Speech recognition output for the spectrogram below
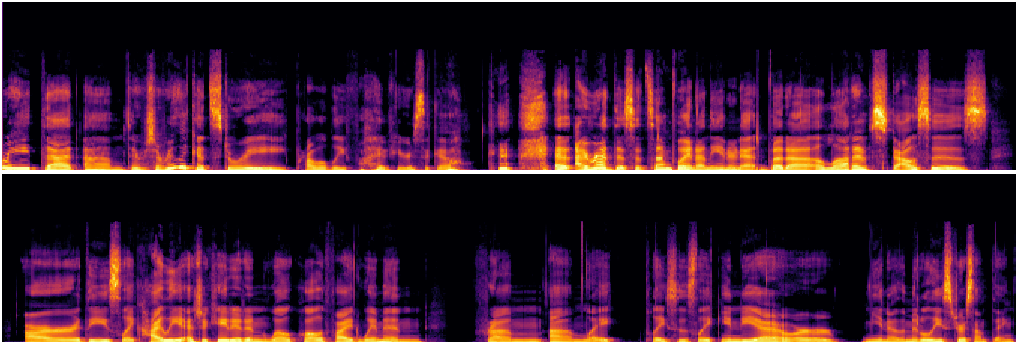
read that? Um, there was a really good story probably five years ago. I read this at some point on the internet, but uh, a lot of spouses are these like highly educated and well qualified women from um, like places like India or you know the Middle East or something,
